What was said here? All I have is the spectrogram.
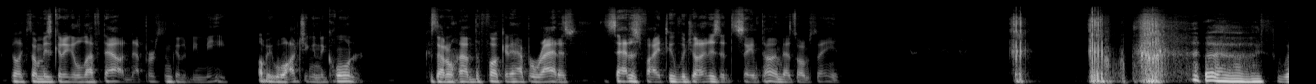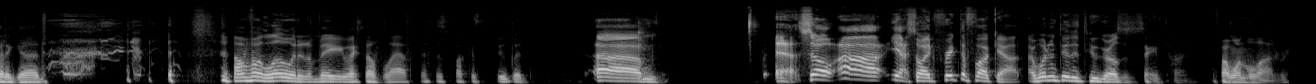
I feel like somebody's gonna get left out, and that person's gonna be me. I'll be watching in the corner because I don't have the fucking apparatus to satisfy two vaginas at the same time. That's what I'm saying. I swear to God. I'm alone and I'm making myself laugh. This is fucking stupid. Um, yeah. So, uh, yeah. So I'd freak the fuck out. I wouldn't do the two girls at the same time if I won the lottery.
